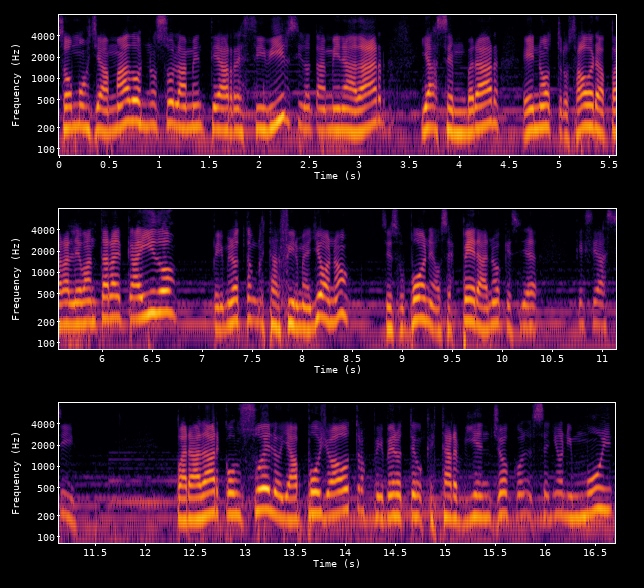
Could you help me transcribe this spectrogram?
Somos llamados no solamente a recibir, sino también a dar y a sembrar en otros. Ahora, para levantar al caído, primero tengo que estar firme yo, ¿no? Se supone o se espera, ¿no? Que sea, que sea así. Para dar consuelo y apoyo a otros, primero tengo que estar bien yo con el Señor y muy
